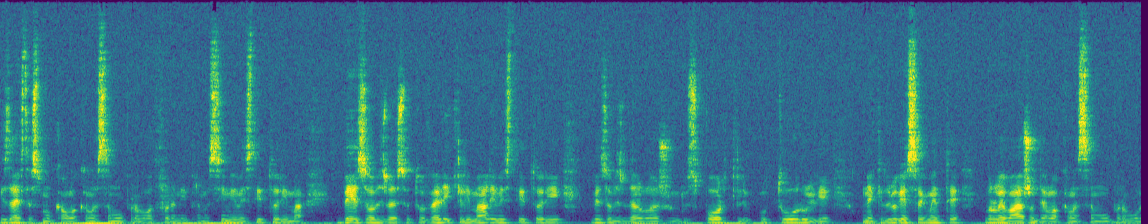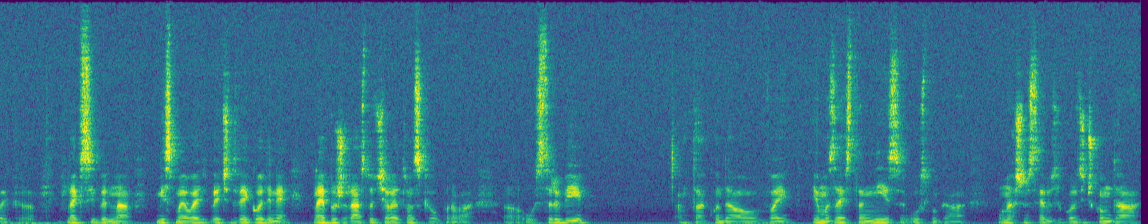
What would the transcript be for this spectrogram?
i zaista smo kao lokalna samouprava otvoreni prema svim investitorima, bez obzira da su to veliki ili mali investitori, bez obzira da ulažu u sport ili u kulturu ili u neke druge segmente, vrlo je važno da je lokalna samouprava uvek fleksibilna. Mi smo evo već dve godine najbrže rastuća elektronska uprava u Srbiji, Tako da ovaj, imamo zaista niz usluga u našem servisu političkom da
